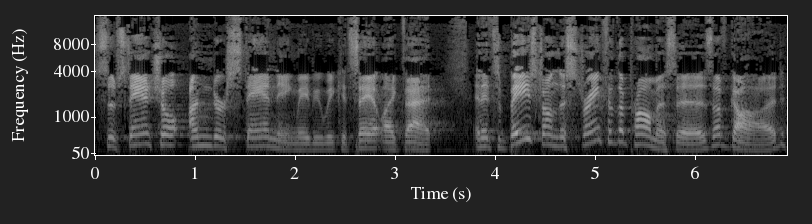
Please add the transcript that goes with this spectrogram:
substantial understanding, maybe we could say it like that. And it's based on the strength of the promises of God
